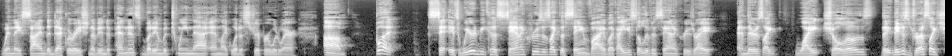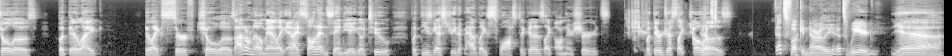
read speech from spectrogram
when they signed the Declaration of Independence but in between that and like what a stripper would wear um but it's weird because Santa Cruz is like the same vibe. Like I used to live in Santa Cruz, right? And there's like white cholos. They they just dress like cholos, but they're like they're like surf cholos. I don't know, man. Like and I saw that in San Diego too. But these guys straight up had like swastikas like on their shirts. But they're dressed like cholos. That's fucking gnarly. That's weird. yeah.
